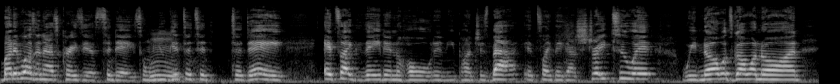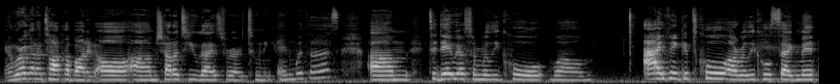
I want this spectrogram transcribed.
but it wasn't as crazy as today. So when you mm. get to t- today, it's like they didn't hold any punches back. It's like they got straight to it. We know what's going on, and we're going to talk about it all. Um, shout out to you guys for tuning in with us. Um, today we have some really cool, well, I think it's cool, a really cool segment,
